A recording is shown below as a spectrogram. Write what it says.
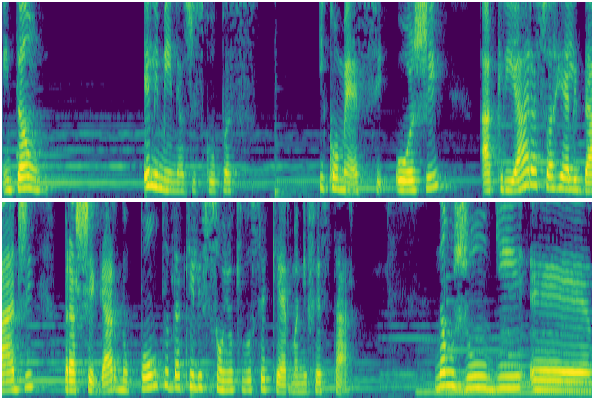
Então, elimine as desculpas e comece hoje a criar a sua realidade para chegar no ponto daquele sonho que você quer manifestar. Não julgue, é,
